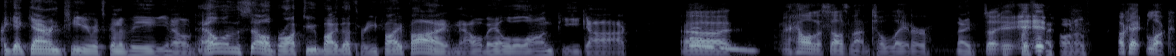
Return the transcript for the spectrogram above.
I get guarantee you it's going to be you know Hell in the Cell brought to you by the three five five now available on Peacock. Uh, Hell in a Cell is not until later. I, So it- it- I thought of. Okay, look,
